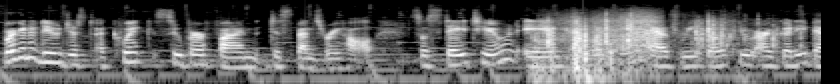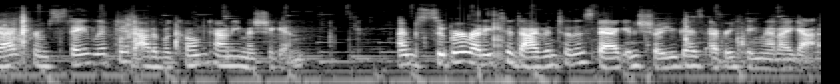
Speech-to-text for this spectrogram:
We're gonna do just a quick, super fun dispensary haul. So stay tuned and come with me as we go through our goodie bag from StayLyfted out of Macomb County, Michigan. I'm super ready to dive into this bag and show you guys everything that I got.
